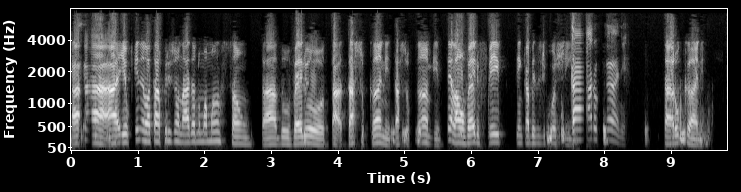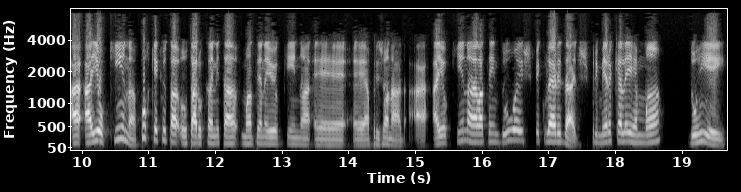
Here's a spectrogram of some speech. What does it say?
a, a, a Yukina ela tá aprisionada numa mansão, tá? Do velho Tatsukani, Tatsukami, sei lá, um velho feio que tem cabeça de coxinha. Tarukani. Tarukani. A, a Yokina, por que, que o, o Tarukani está mantendo a Yokina é, é, aprisionada? A, a Yokina ela tem duas peculiaridades. Primeiro que ela é irmã do Riei.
